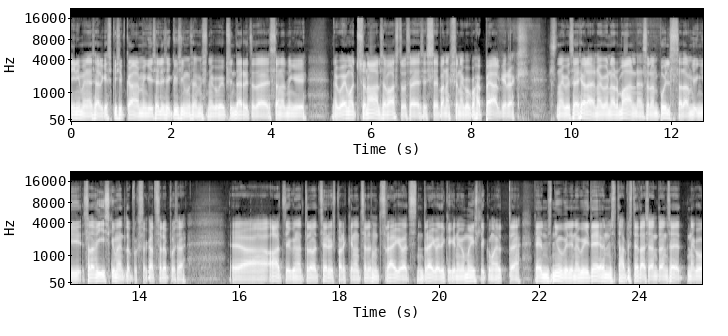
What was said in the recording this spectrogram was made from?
inimene seal, kes küsib ka mingi sellise küsimuse, mis nagu võib sind ärritada ja siis sa annad mingi nagu emotsionaalse vastuse ja siis see pannakse nagu kohe pealkirjaks sest nagu see ei ole nagu normaalne, sul on pulss sada mingi, sada viiskümmend lõpuks katse lõpus ja ja alati, kui nad tulevad service parki, nad selles mõttes räägivad, siis nad räägivad ikkagi nagu mõistlikuma juttu ja tegelikult, mis Newbilli nagu idee on, mis ta tahab just edasi anda, on see, et nagu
